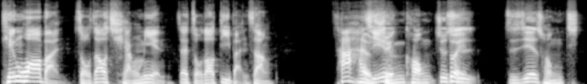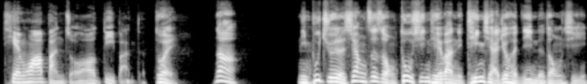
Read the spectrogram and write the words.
天花板走到墙面，再走到地板上。它还有悬空，就是直接从天花板走到地板的。对，那你不觉得像这种镀锌铁板，你听起来就很硬的东西，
